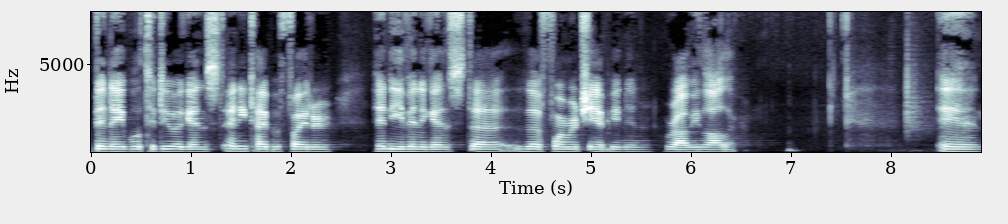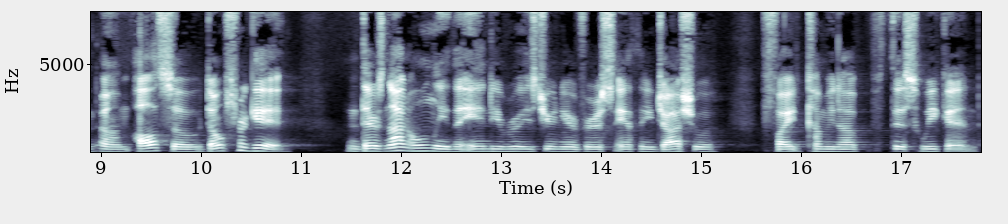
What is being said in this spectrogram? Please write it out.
been able to do against any type of fighter and even against uh, the former champion in Robbie Lawler. And um, also, don't forget, there's not only the Andy Ruiz Jr. versus Anthony Joshua fight coming up this weekend,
